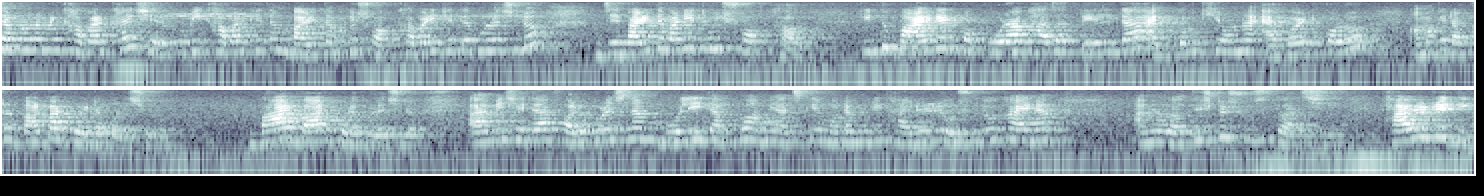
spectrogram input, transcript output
যেমন আমি খাবার খাই, সেরকমই খাবার খেতাম। বাড়িতে আমাকে সব খাবারই খেতে বলেছিল যে, বাড়িতে বানিয়ে তুমি সব খাও। কিন্তু বাইরের পোড়া ভাজা তেলটা একদম খেও না অ্যাভয়েড করো। আমাকে ডক্টর বারবার করে এটা বলেছিল। বারবার করে বলেছিল। আমি সেটা ফলো করেছিলাম বলেই দেখো আমি আজকে মোটামুটি থাইরয়েডের ওষুধও খাই না, আমি যথেষ্ট সুস্থ আছি। থাইরয়েডের দিক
